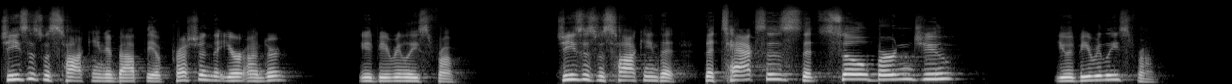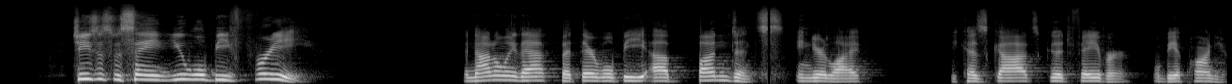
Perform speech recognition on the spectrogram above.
Jesus was talking about the oppression that you're under, you'd be released from. Jesus was talking that the taxes that so burdened you, you would be released from. Jesus was saying, You will be free. And not only that, but there will be abundance in your life because God's good favor will be upon you.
